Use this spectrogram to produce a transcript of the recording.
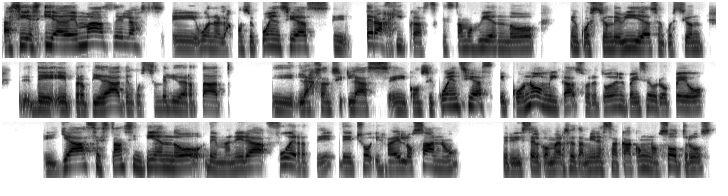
Así es, y además de las, eh, bueno, las consecuencias eh, trágicas que estamos viendo en cuestión de vidas, en cuestión de eh, propiedad, en cuestión de libertad, eh, las, eh, consecuencias económicas, sobre todo en el país europeo, eh, ya se están sintiendo de manera fuerte. De hecho, Israel Lozano, periodista del comercio, también está acá con nosotros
